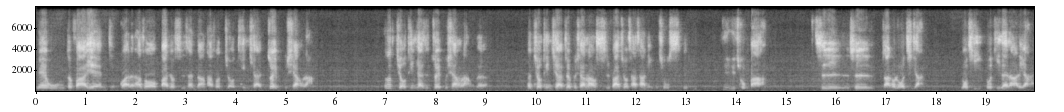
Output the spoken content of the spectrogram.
因为五的发言挺怪的，他说八九十三张，他说九听起来最不像狼，他说九听起来是最不像狼的，那九听起来最不像狼，十八九叉叉你不出十，你去出八，是是哪个逻辑啊？逻辑逻辑在哪里啊？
